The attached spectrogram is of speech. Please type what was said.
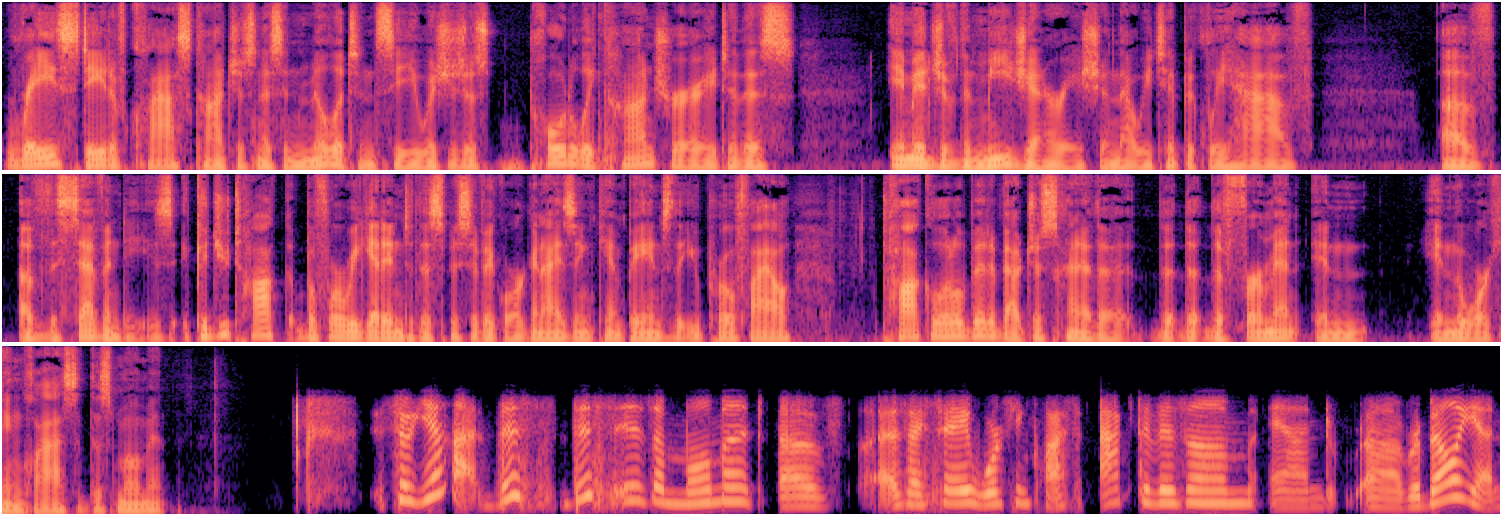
raised state of class consciousness and militancy, which is just totally contrary to this image of the me generation that we typically have of of the 70s. Could you talk before we get into the specific organizing campaigns that you profile? Talk a little bit about just kind of the the, the, the ferment in in the working class at this moment? So yeah, this this is a moment of, as I say, working class activism and uh, rebellion.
